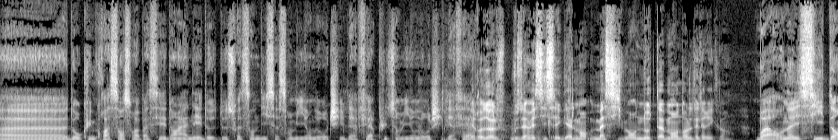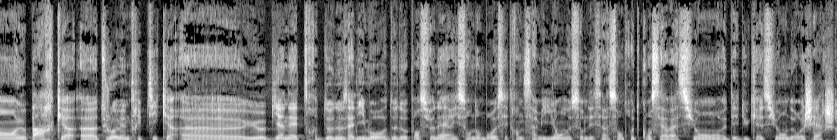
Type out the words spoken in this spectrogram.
Euh, donc une croissance, on va passer dans l'année de, de 70 à 100 millions d'euros de chiffre d'affaires, plus de 100 millions d'euros de chiffre d'affaires. Et Rodolphe, vous investissez également massivement, notamment dans l'hôtellerie, quoi. Voilà, on investit dans le parc, euh, toujours le même triptyque, euh, le bien-être de nos animaux, de nos pensionnaires, ils sont nombreux, c'est 35 millions, nous sommes des un centre de conservation, d'éducation, de recherche.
